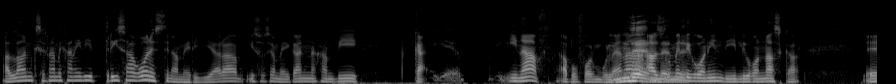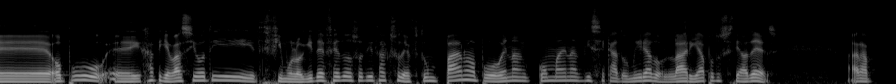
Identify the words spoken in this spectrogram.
Αλλά μην ξεχνάμε, είχαν ήδη τρεις αγώνες στην Αμερική. Άρα, ίσως οι Αμερικάνοι να είχαν πει ε, enough από Φόρμουλα 1. Ναι, Α ναι, δούμε ναι. λίγο Indy, λίγο NASCAR. Ε, όπου ε, είχα διαβάσει ότι φημολογείται φέτος ότι θα ξοδευτούν πάνω από 1,1 δισεκατομμύρια δολάρια από τους θεατές. Άρα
